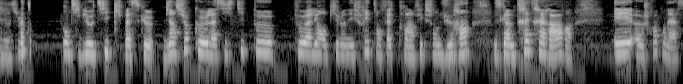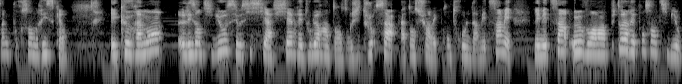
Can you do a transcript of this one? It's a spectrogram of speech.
Bien sûr. Antibiotiques, parce que bien sûr que la cystite peut peut aller en pyélonéphrite en fait pour l'infection du rein. C'est quand même très très rare. Et euh, je crois qu'on est à 5% de risque. Et que vraiment, les antibiotiques, c'est aussi s'il y a fièvre et douleur intense. Donc j'ai toujours ça, attention avec contrôle d'un médecin, mais les médecins, eux, vont avoir plutôt la réponse antibio.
